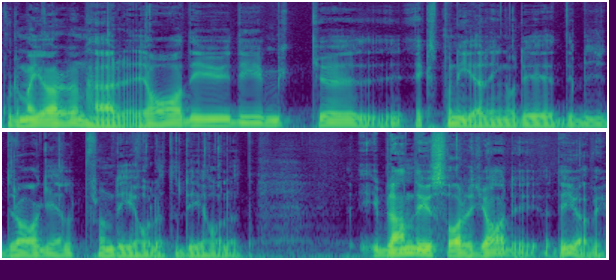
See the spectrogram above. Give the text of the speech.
borde man göra den här? Ja, det är ju det är mycket exponering och det, det blir ju draghjälp från det hållet och det hållet. Ibland är ju svaret ja, det, det gör vi.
